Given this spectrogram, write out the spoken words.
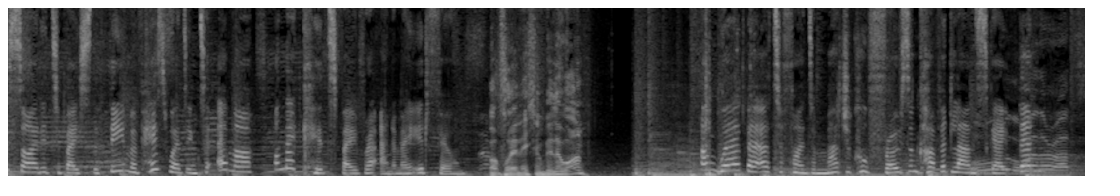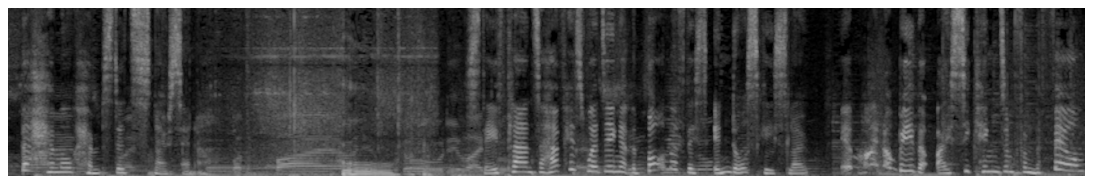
decided to base the theme of his wedding to Emma on their kids' favourite animated film. Hopefully this will be the one. And where better to find a magical frozen covered landscape than the Hemel Hempstead Snow Centre? Steve planned to have his wedding at the bottom of this indoor ski slope. It might not be the icy kingdom from the film,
